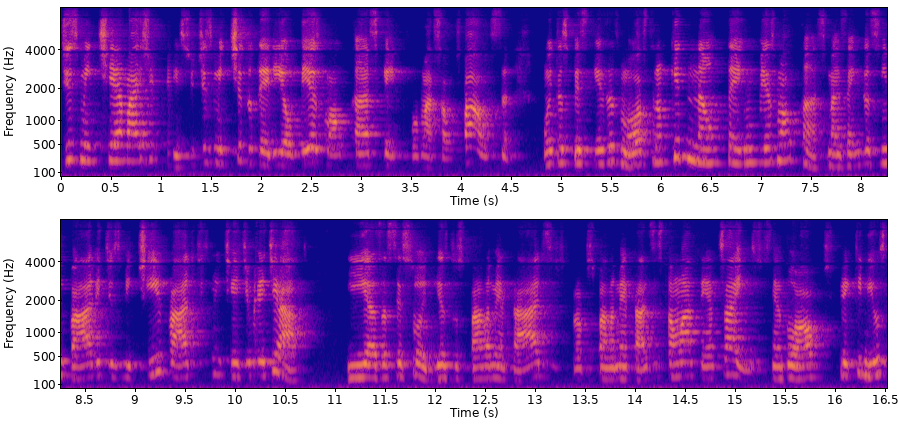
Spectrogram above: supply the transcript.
desmentir é mais difícil. Desmentido teria o mesmo alcance que a informação falsa? Muitas pesquisas mostram que não tem o mesmo alcance, mas ainda assim vale desmentir, vale desmentir de imediato. E as assessorias dos parlamentares, os próprios parlamentares estão atentos a isso. Sendo alvo de fake news,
